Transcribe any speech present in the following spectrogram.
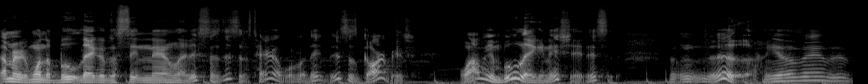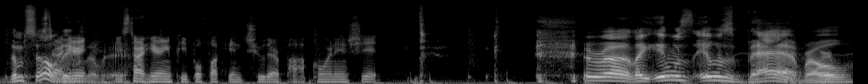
I remember one of the bootleggers just sitting there like, this is this is terrible, bro. This is garbage. Why are we bootlegging this shit? This, ugh, you know what I'm saying? Themselves Start niggas hearing, over there. you start hearing people fucking chew their popcorn and shit. bro, like it was it was bad, bro.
